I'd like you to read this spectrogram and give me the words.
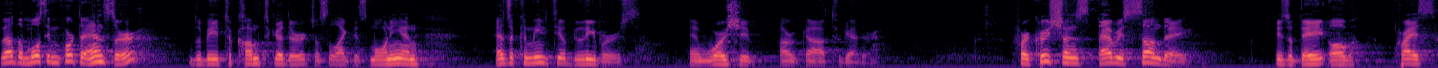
Well, the most important answer would be to come together just like this morning and as a community of believers and worship our God together. For Christians, every Sunday is a day of Christ's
